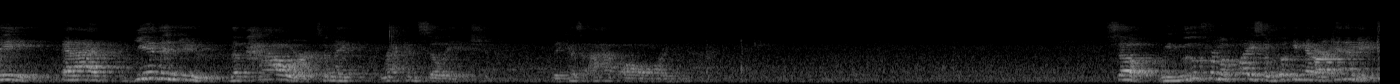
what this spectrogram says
me. And I've given you the power to make reconciliation because I've already So we move from a place of looking at our enemies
